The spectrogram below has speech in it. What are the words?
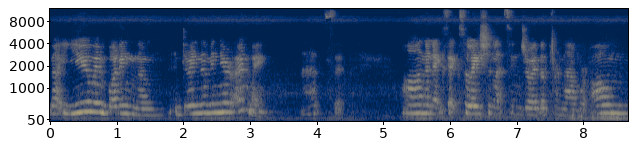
about you embodying them and doing them in your own way. That's it. On the next exhalation, let's enjoy the pranava om.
